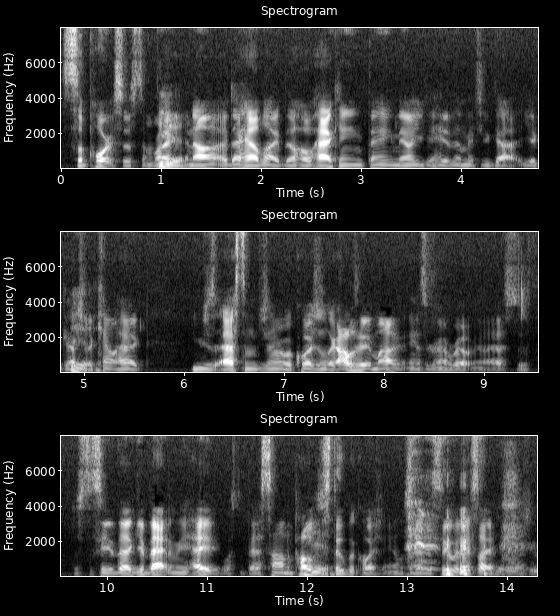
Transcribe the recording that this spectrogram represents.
support system, right? Yeah. And now they have like the whole hacking thing. Now you can hit them if you got you got your account hacked. You can just ask them general questions. Like I was hitting my Instagram rep, you know, that's just just to see if they'll get back to me. Hey, what's the best time to post Yeah. a stupid question? You know what I'm saying? To see what they say.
